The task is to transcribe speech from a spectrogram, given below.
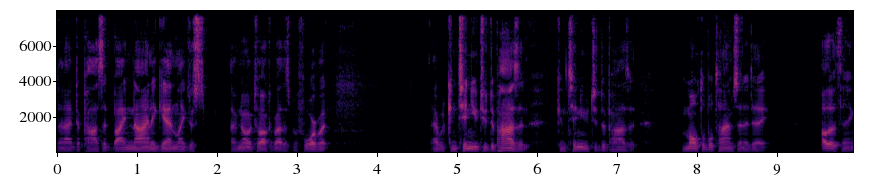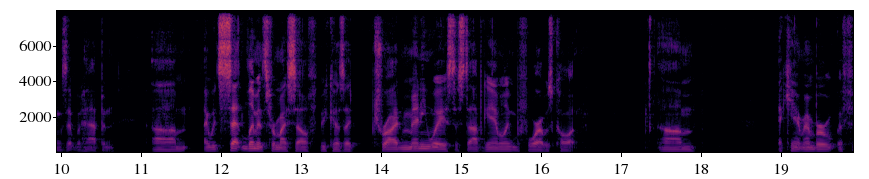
Then I'd deposit by 9 again. Like just, I know I talked about this before, but I would continue to deposit, continue to deposit multiple times in a day. Other things that would happen um, I would set limits for myself because I tried many ways to stop gambling before I was caught. Um, I can't remember if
